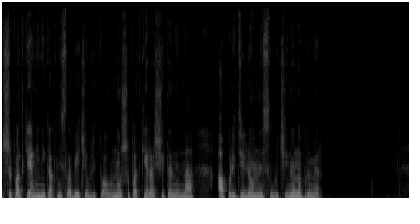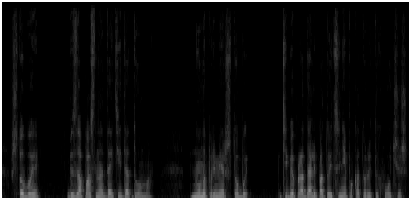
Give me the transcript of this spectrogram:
Шепотки, они никак не слабее, чем ритуалы. Но шепотки рассчитаны на определенный случай. Ну, например, чтобы безопасно дойти до дома. Ну, например, чтобы тебе продали по той цене, по которой ты хочешь.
